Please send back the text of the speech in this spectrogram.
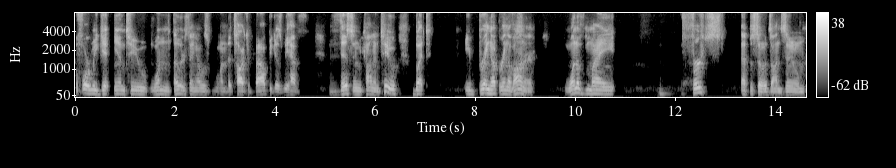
before we get into one other thing i was wanting to talk about because we have this in common too but you bring up ring of honor one of my first episodes on zoom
